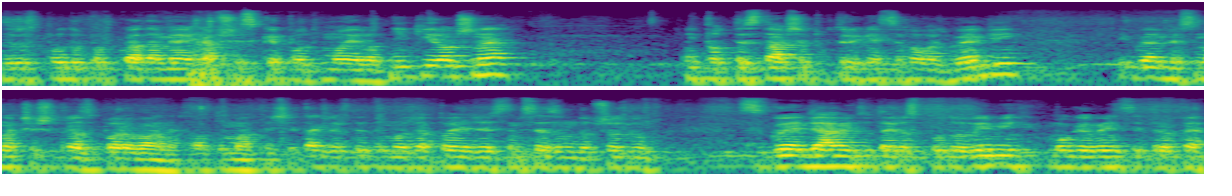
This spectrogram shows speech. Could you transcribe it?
z rozpłodu podkładam jajka wszystkie pod moje lotniki roczne i pod te starsze, po których nie chcę chować głębi i głębie są na krzyż parowane automatycznie. Także wtedy można powiedzieć, że jestem sezon do przodu z gołębiami tutaj rozpłodowymi. Mogę więcej trochę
